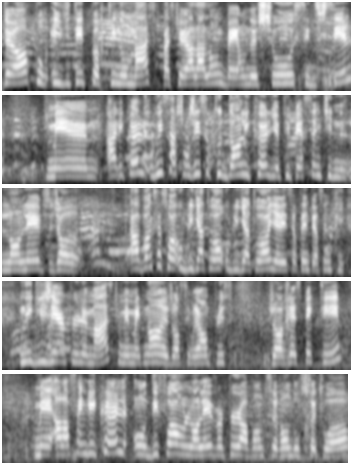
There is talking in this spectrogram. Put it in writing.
dehors pour éviter de porter nos masques parce qu'à la longue, ben, on a chaud, c'est difficile. Mais euh, à l'école, oui, ça a changé, surtout dans l'école, il n'y a plus personne qui l'enlève. Genre, avant que ça soit obligatoire, obligatoire, il y avait certaines personnes qui négligeaient un peu le masque, mais maintenant, genre, c'est vraiment plus genre, respecté. Mais à la fin de l'école, on, des fois, on l'enlève un peu avant de se rendre au trottoir.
